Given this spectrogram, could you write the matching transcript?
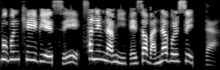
15분 KBS의 살림남이에서 만나볼 수 있다.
